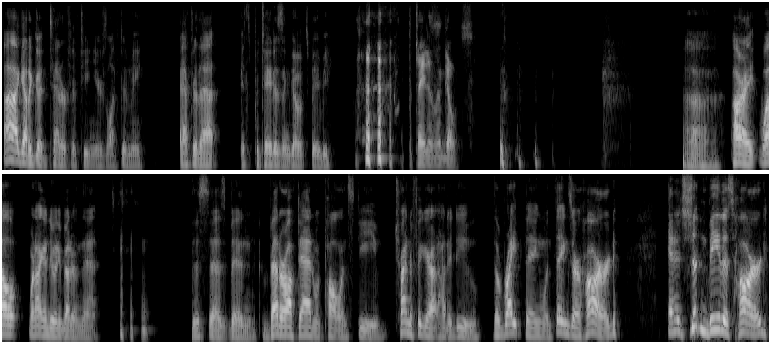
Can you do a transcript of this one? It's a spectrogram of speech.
i got a good 10 or 15 years left in me after that it's potatoes and goats baby Potatoes and goats. Uh, all right. Well, we're not going to do any better than that. This has been Better Off Dad with Paul and Steve, trying to figure out how to do the right thing when things are hard. And it shouldn't be this hard.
